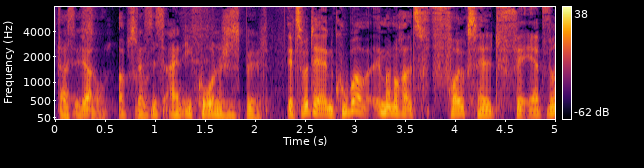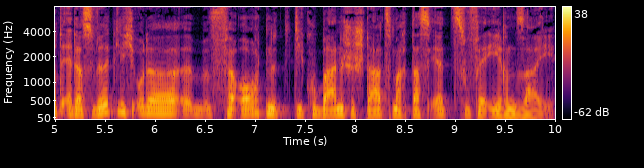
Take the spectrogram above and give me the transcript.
das ist Ja, so. absolut. Das ist ein ikonisches Bild. Jetzt wird er in Kuba immer noch als Volksheld verehrt. Wird er das wirklich oder äh, verordnet die kubanische Staatsmacht, dass er zu verehren sei?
